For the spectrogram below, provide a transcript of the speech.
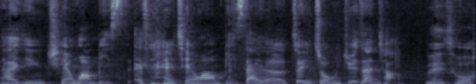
他已经前往比赛，前往比赛的最终决战场。没错，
